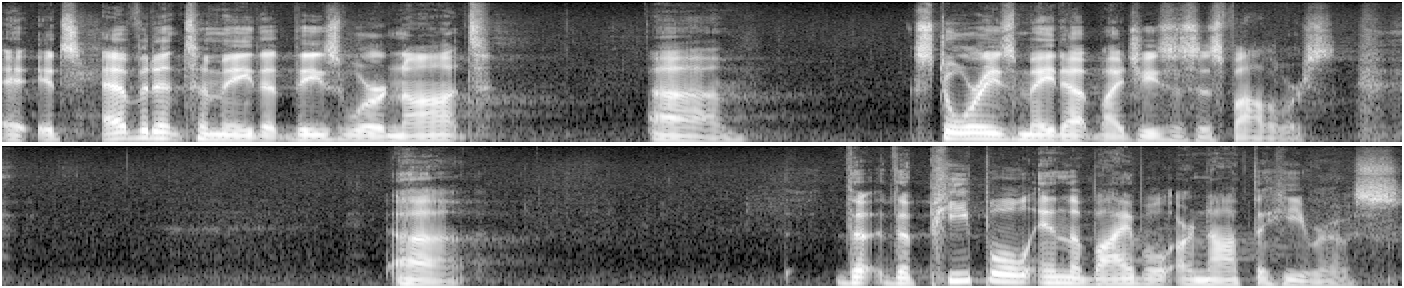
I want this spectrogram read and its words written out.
it, it's evident to me that these were not uh, stories made up by Jesus' followers. Uh, the, the people in the Bible are not the heroes.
